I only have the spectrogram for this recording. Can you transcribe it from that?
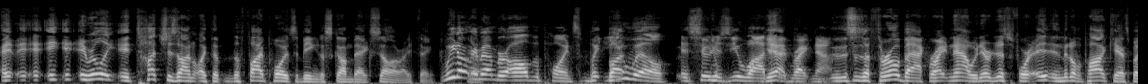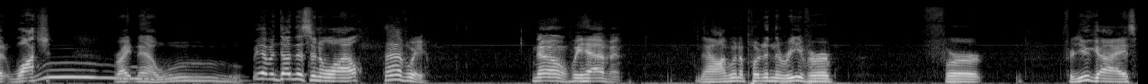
It, it, it, it really it touches on like the, the five points of being a scumbag seller. I think We don't remember all the points, but, But- you will as soon as you watch it right now. This is a throwback right now. We never did this before in the middle of a podcast, but watch it right now. Woo. We haven't done this in a while, have we? No, we haven't. Now I'm going to put in the reverb for for you guys.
